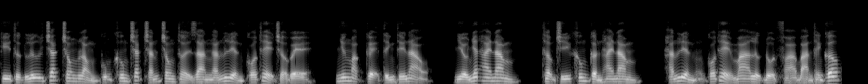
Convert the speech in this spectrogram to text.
kỳ thực lữ chắc trong lòng cũng không chắc chắn trong thời gian ngắn liền có thể trở về, nhưng mặc kệ tính thế nào nhiều nhất hai năm thậm chí không cần hai năm hắn liền có thể ma lực đột phá bán thánh cấp.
